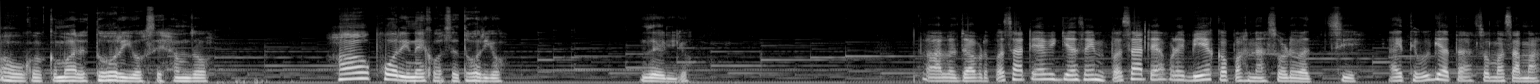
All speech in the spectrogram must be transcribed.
આવું કાંક મારે ધોર્યો છે સમજો. હાવ ફોરી નાખ્યો છે ધોર્યો. જોઈ લ્યો. હાલો જો આપણે પસાટે આવી ગયા છે ને પસાટે આપણે બે કપાસના છોડવા છીએ. અહીંથી ઉગ્યા હતા ચોમાસામાં.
